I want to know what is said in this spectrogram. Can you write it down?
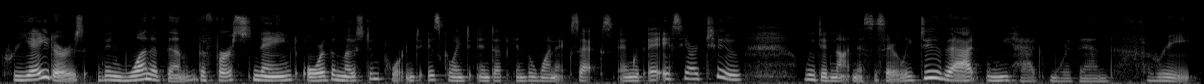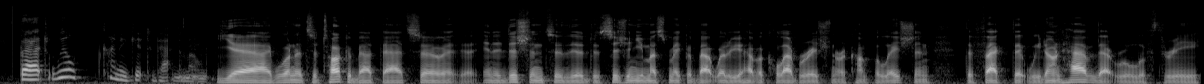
creators, then one of them, the first named or the most important, is going to end up in the 1XX. And with AACR2, we did not necessarily do that when we had more than three. But we'll kind of get to that in a moment. Yeah, I wanted to talk about that. So uh, in addition to the decision you must make about whether you have a collaboration or a compilation, the fact that we don't have that rule of three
